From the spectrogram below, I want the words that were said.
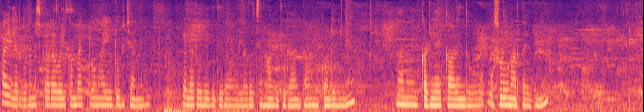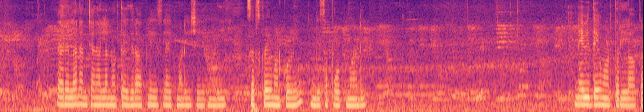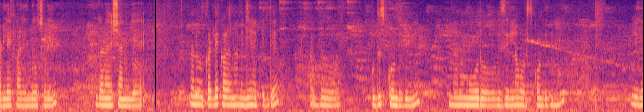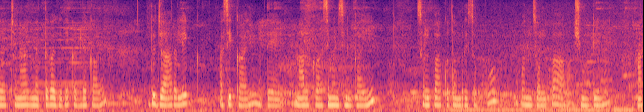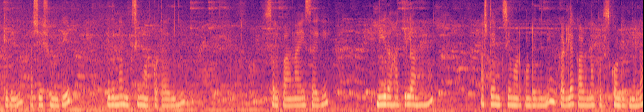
Hi ಎಲ್ಲರಿಗೂ ನಮಸ್ಕಾರ. Welcome back to my YouTube channel ಎಲ್ಲರೂ ಹೇಗಿದ್ದೀರಾ? ಎಲ್ಲರೂ ಚೆನ್ನಾಗಿದ್ದೀರಾ ಅಂತ ಅಂದ್ಕೊಂಡಿದ್ದೀನಿ ನಾನು ಕಡಲೆ ಕಾಳಿಂದು ಉಸುಳಿ ಮಾಡ್ತಾಯಿದ್ದೀನಿ ಯಾರೆಲ್ಲ ನನ್ನ ಚಾನಲ್ನ ನೋಡ್ತಾ ಇದ್ದೀರಾ ಪ್ಲೀಸ್ ಲೈಕ್ ಮಾಡಿ ಶೇರ್ ಮಾಡಿ ಸಬ್ಸ್ಕ್ರೈಬ್ ಮಾಡ್ಕೊಳ್ಳಿ ನನಗೆ ಸಪೋರ್ಟ್ ಮಾಡಿ. ನೈವೇದ್ಯ ಮಾಡ್ತಾರಲ್ಲ ಕಡಲೆಕಾಳಿಂದು ಉಸುಳಿ. ಗಣೇಶನಿಗೆ ನಾನು ಕಡಲೆಕಾಳನ್ನು ನೆನೆ ಹಾಕಿದ್ದೆ. ಅದು ಕುದಿಸ್ಕೊಂಡಿದ್ದೀನಿ. ನಾನು ಮೂರು ವಿಸಿಲನ್ನ ಹೊಡೆಸ್ಕೊಂಡಿದ್ದೀನಿ ಈಗ ಚೆನ್ನಾಗಿ ಮೆತ್ತಗಾಗಿದೆ ಕಡಲೆಕಾಳು. ಇದು ಜಾರಲ್ಲಿ ಹಸಿಕಾಯಿ ಮತ್ತು ನಾಲ್ಕು ಹಸಿಮೆಣಸಿನಕಾಯಿ, ಸ್ವಲ್ಪ ಕೊತ್ತಂಬರಿ ಸೊಪ್ಪು, ಒಂದು ಸ್ವಲ್ಪ ಶುಂಠಿನ ಹಾಕಿದ್ದೀನಿ. ಹಸಿ ಶುಂಠಿ. ಇದನ್ನು ಮಿಕ್ಸಿ ಮಾಡ್ಕೊತಾ ಇದ್ದೀನಿ. ಸ್ವಲ್ಪ ನೈಸಾಗಿ ನೀರು ಹಾಕಿಲ್ಲ ನಾನು. ಅಷ್ಟೇ ಮಿಕ್ಸಿ ಮಾಡ್ಕೊಂಡಿದ್ದೀನಿ. ಕಡಲೆಕಾಳನ್ನು ಕುದಿಸ್ಕೊಂಡಿದ್ನಿಲ್ಲ,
